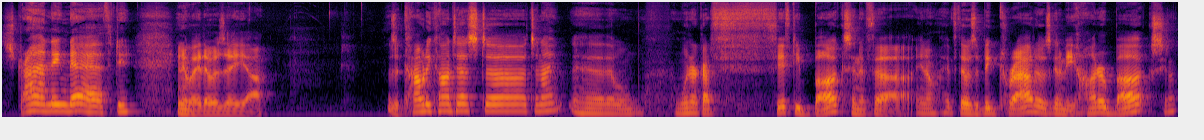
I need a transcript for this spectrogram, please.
Stranding death, dude. Anyway, there was a uh, was a comedy contest uh, tonight. Uh, the winner got fifty bucks, and if uh, you know if there was a big crowd, it was going to be hundred bucks. You know,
